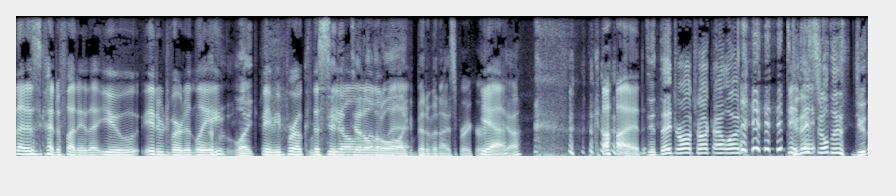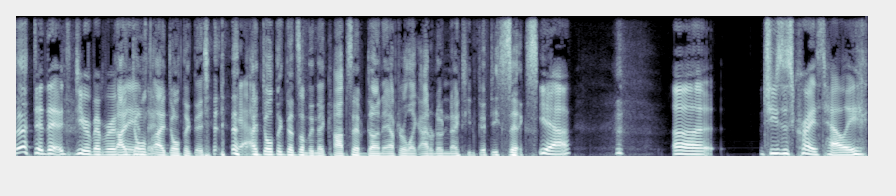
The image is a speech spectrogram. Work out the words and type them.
That is kind of funny that you inadvertently like maybe broke the did, seal. did a little, bit. like bit of an icebreaker. Yeah. yeah. God. Did they draw a chalk outline? do Did they, they- still do, do that? Did they? Do you remember? If I don't. answered? I don't think they did. Yeah. I don't think that's something that cops have done after like I don't know 1956. Yeah. Uh, Jesus Christ, Hallie.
